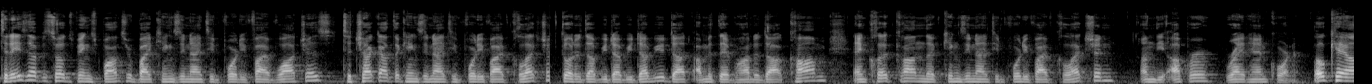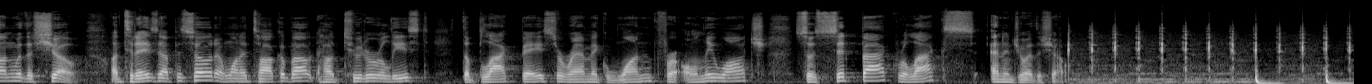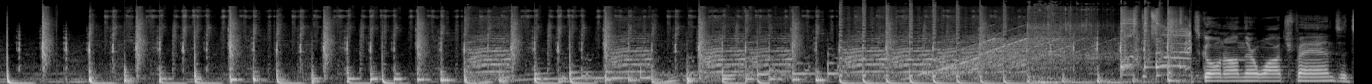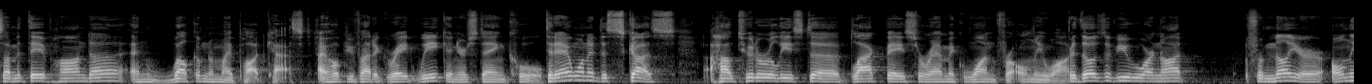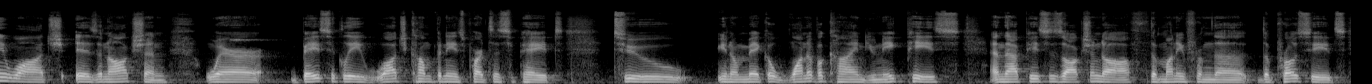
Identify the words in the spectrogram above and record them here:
Today's episode is being sponsored by Kingsley 1945 Watches. To check out the Kingsley 1945 collection, go to www.amitdevhonda.com and click on the Kingsley 1945 collection on the upper right hand corner. Okay, on with the show. On today's episode, I want to talk about how Tudor released the Black Bay Ceramic 1 for Only watch. So sit back, relax, and enjoy the show. What's going on there, watch fans? It's Amit Dave Honda, and welcome to my podcast. I hope you've had a great week and you're staying cool. Today, I want to discuss how Tudor released a Black Bay Ceramic 1 for Only Watch. For those of you who are not familiar, Only Watch is an auction where basically watch companies participate to you know make a one of a kind unique piece and that piece is auctioned off the money from the the proceeds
